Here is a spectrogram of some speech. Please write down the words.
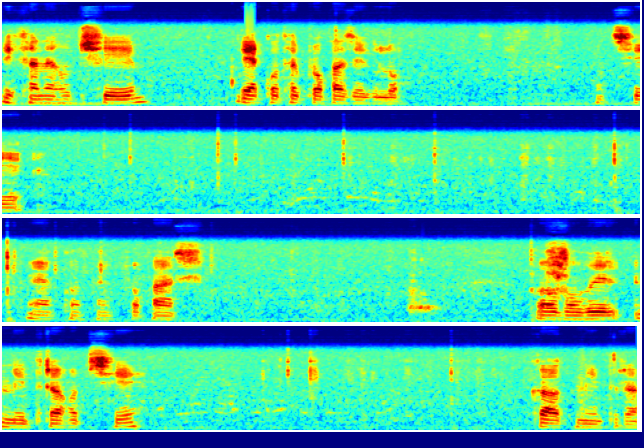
এখানে হচ্ছে এক কথায় প্রকাশ এগুলো। হচ্ছে এক কথায় প্রকাশ। অগভীর নিদ্রা হচ্ছে কাক নিদ্রা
